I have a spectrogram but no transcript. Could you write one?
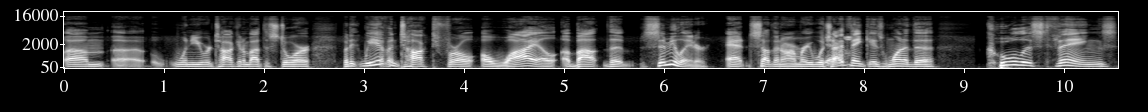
um, uh, when you were talking about the store, but it, we haven't talked for a, a while about the simulator at Southern Armory, which I think is one of the coolest things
